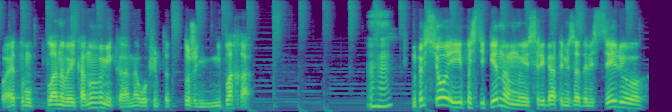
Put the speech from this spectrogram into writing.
Поэтому плановая экономика, она, в общем-то, тоже неплоха. Угу. Ну и все, и постепенно мы с ребятами задались целью,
